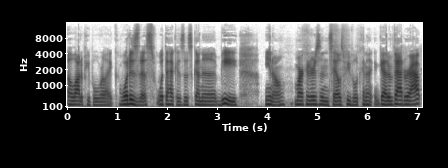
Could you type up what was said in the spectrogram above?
a lot of people were like, "What is this? What the heck is this gonna be?" You know, marketers and salespeople can uh, get a bad rap,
